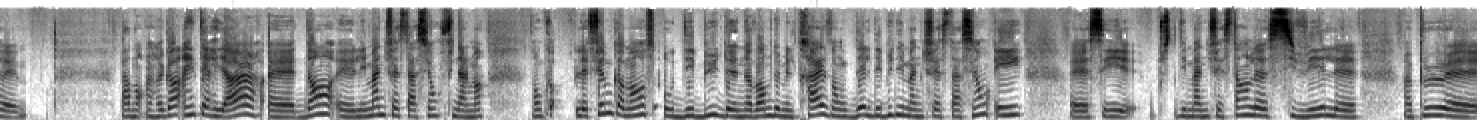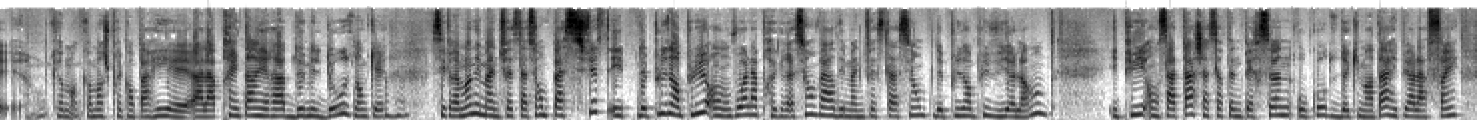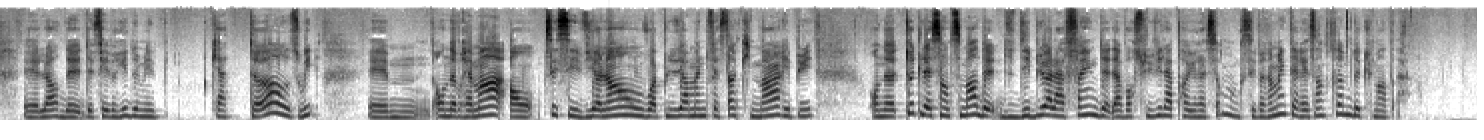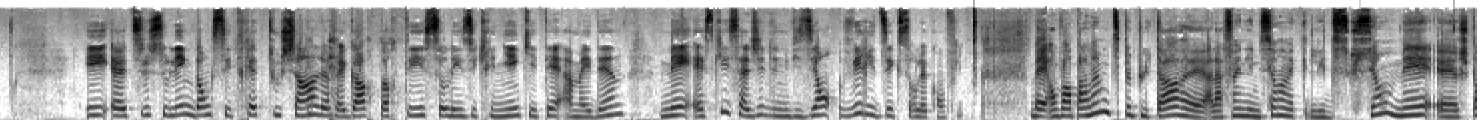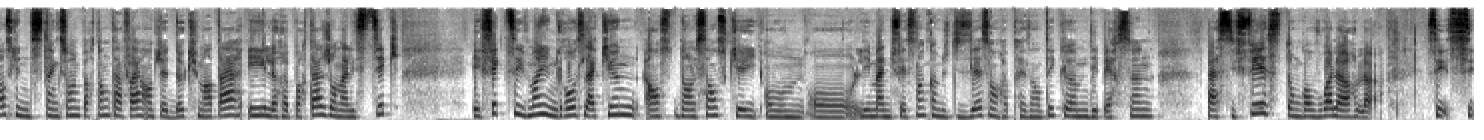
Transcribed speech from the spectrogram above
pardon, un regard intérieur euh, dans euh, les manifestations finalement. Donc le film commence au début de novembre 2013, donc dès le début des manifestations et euh, c'est des manifestants là, civils un peu comment comment je pourrais comparer à la printemps érable 2012. Donc euh, c'est vraiment des manifestations pacifistes et de plus en plus on voit la progression vers des manifestations de plus en plus violentes. Et puis, on s'attache à certaines personnes au cours du documentaire et puis à la fin, euh, lors de, février 2014, oui, euh, on a vraiment, tu sais, c'est violent, on voit plusieurs manifestants qui meurent et puis on a tout le sentiment de- du début à la fin d'avoir suivi la progression. Donc, c'est vraiment intéressant comme documentaire. Et euh, tu le soulignes, donc c'est très touchant le regard porté sur les Ukrainiens qui étaient à Maïden, mais est-ce qu'il s'agit d'une vision véridique sur le conflit? Ben, on va en parler un petit peu plus tard euh, à la fin de l'émission avec les discussions, mais euh, je pense qu'il y a une distinction importante à faire entre le documentaire et le reportage journalistique. Effectivement, il y a une grosse lacune dans le sens que les manifestants, comme je disais, sont représentés comme des personnes pacifistes, donc on voit leur... leur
